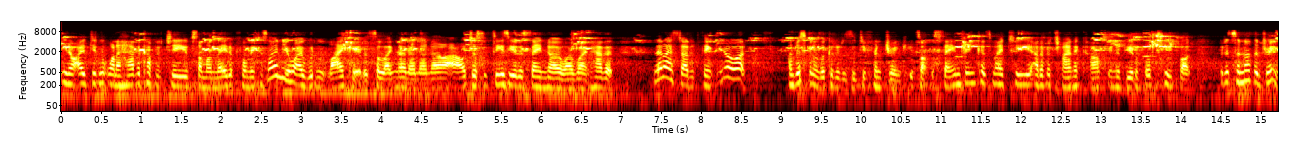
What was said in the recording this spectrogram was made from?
you know, I didn't want to have a cup of tea if someone made it for me because I knew I wouldn't like it. It's sort like, no, no, no, no. I'll just. It's easier to say no. I won't have it. And then I started to think, you know what? I'm just going to look at it as a different drink. It's not the same drink as my tea out of a china cup in a beautiful teapot, but it's another drink.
